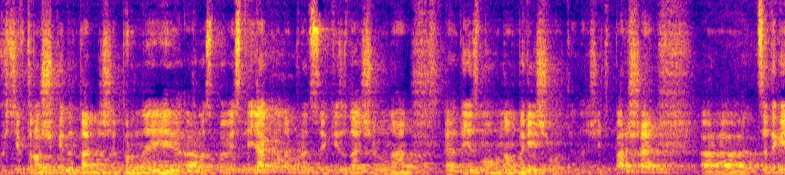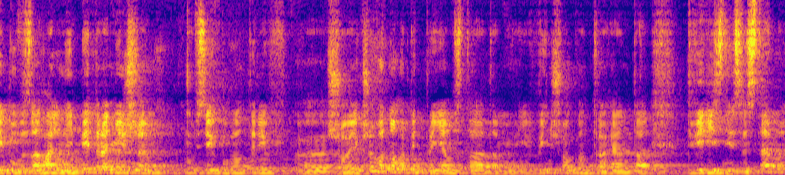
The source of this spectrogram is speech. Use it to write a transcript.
Хотів трошки детальніше про неї е, розповісти, як вона працює, які задачі вона е, дає змогу нам вирішувати. Значить, перше, е, це такий був загальний біль раніше у всіх бухгалтерів, що якщо в одного підприємства там і в іншого контрагента дві різні системи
